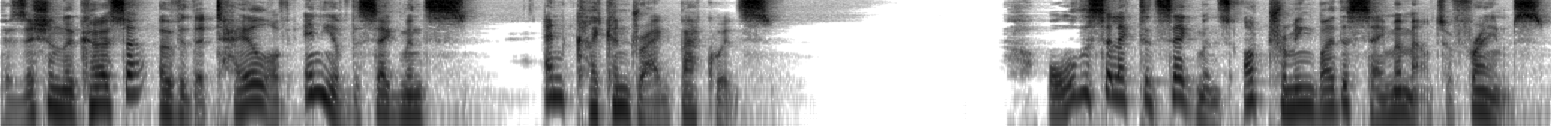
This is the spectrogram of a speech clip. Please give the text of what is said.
Position the cursor over the tail of any of the segments and click and drag backwards. All the selected segments are trimming by the same amount of frames.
